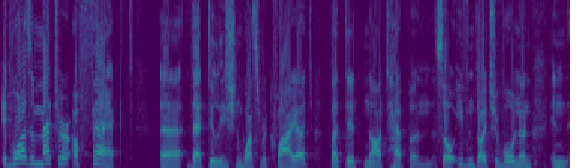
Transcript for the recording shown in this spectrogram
it was a matter of fact uh, that deletion was required but did not happen. So even Deutsche Wohnen in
